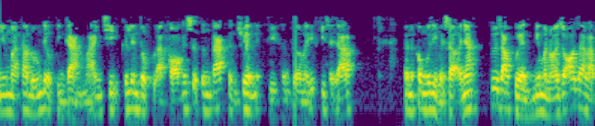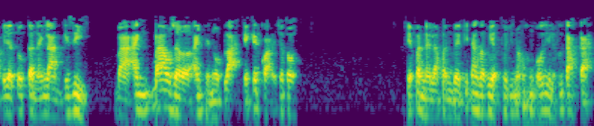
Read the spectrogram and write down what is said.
nhưng mà thao đúng kiểu tình cảm mà anh chị cứ liên tục là có cái sự tương tác thường xuyên ấy, thì thường thường là ít khi xảy ra lắm. Nên không có gì phải sợ nhá. Cứ giao quyền nhưng mà nói rõ ra là bây giờ tôi cần anh làm cái gì và anh bao giờ anh phải nộp lại cái kết quả cho tôi. Cái phần này là phần về kỹ năng giao việc thôi chứ nó không có gì là phức tạp cả.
